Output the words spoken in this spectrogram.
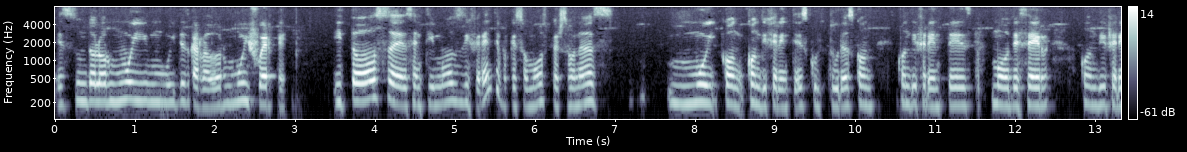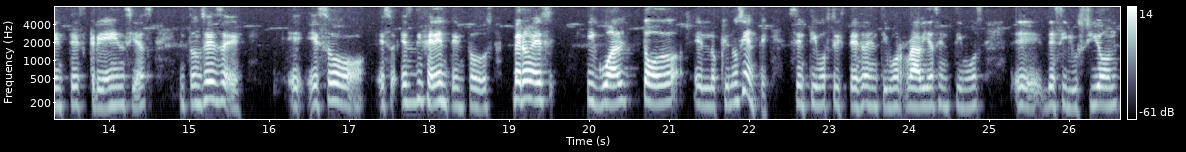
es un dolor muy, muy desgarrador, muy fuerte. Y todos eh, sentimos diferente porque somos personas muy con, con diferentes culturas, con, con, diferentes modos de ser, con diferentes creencias. Entonces, eh, eh, eso, eso, es diferente en todos, pero es igual todo lo que uno siente. Sentimos tristeza, sentimos rabia, sentimos desilusión,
